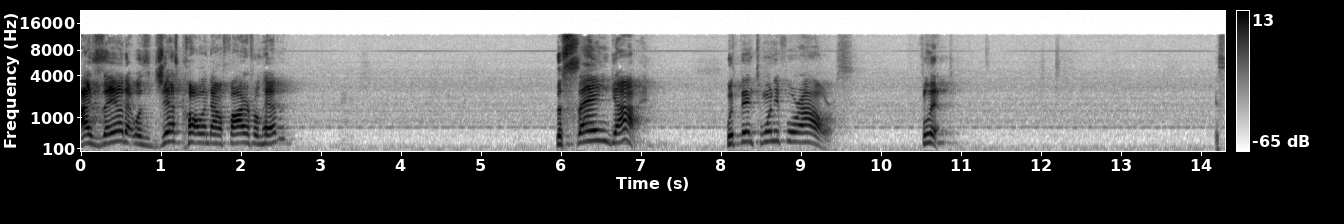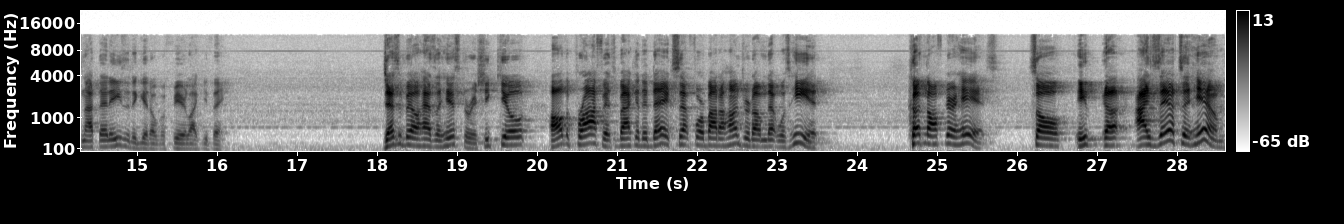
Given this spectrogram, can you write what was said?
Isaiah that was just calling down fire from heaven? The same guy, within 24 hours, flipped. It's not that easy to get over fear like you think. Jezebel has a history. She killed all the prophets back in the day, except for about 100 of them that was hid, cutting off their heads. So uh, Isaiah to him,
